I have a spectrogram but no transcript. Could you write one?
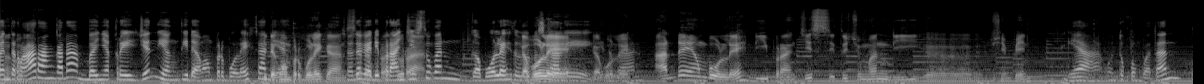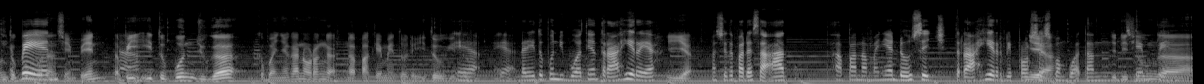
Uh-uh. terlarang karena banyak region yang tidak memperbolehkan tidak ya. memperbolehkan. Contohnya kayak di Prancis tuh peraturan. kan nggak boleh tuh sama boleh, sekali. nggak gitu boleh. kan. Ada yang boleh di Prancis itu cuman di eh, champagne Ya, untuk pembuatan untuk champagne. pembuatan champagne. Tapi Nah. itu pun juga kebanyakan orang nggak nggak pakai metode itu gitu. Iya, iya. Dan itu pun dibuatnya terakhir ya. Iya. Maksudnya pada saat apa namanya dosage terakhir di proses Iya. pembuatan Jadi itu champagne. nggak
